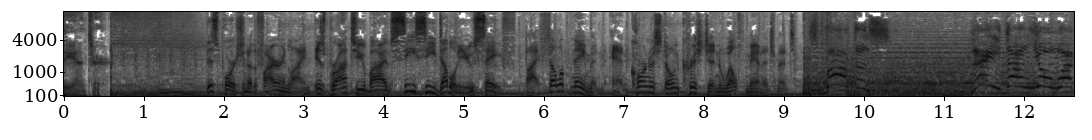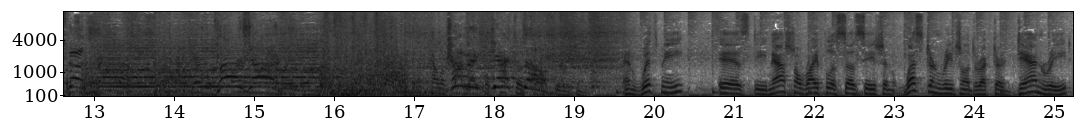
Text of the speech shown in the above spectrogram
The answer. This portion of the firing line is brought to you by CCW Safe by Philip Naiman and Cornerstone Christian Wealth Management. Spartans, lay down your weapons! Come and get them! And with me is the National Rifle Association Western Regional Director, Dan Reed.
